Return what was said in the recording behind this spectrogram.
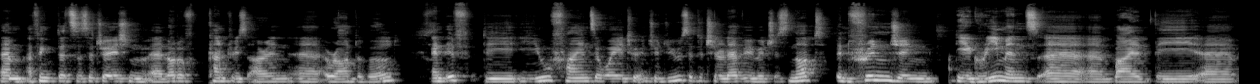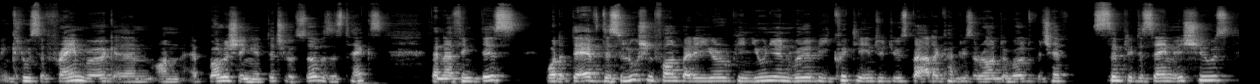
Um, I think that's the situation a lot of countries are in uh, around the world. And if the EU finds a way to introduce a digital levy which is not infringing the agreements uh, uh, by the uh, inclusive framework um, on abolishing a digital services tax, then I think this what the, the solution found by the European Union will be quickly introduced by other countries around the world which have simply the same issues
